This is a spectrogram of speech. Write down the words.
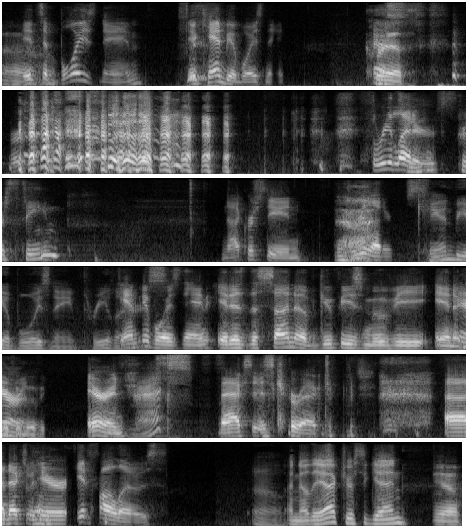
Uh, It's a boy's name. It can be a boy's name. Chris. Three letters. Christine. Not Christine. Three Ah, letters. Can be a boy's name. Three letters. Can be a boy's name. It is the son of Goofy's movie in a Aaron. Goofy movie. Aaron. Max. Max is correct. Uh, next one here, It Follows. Oh, I know the actress again. Yeah.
